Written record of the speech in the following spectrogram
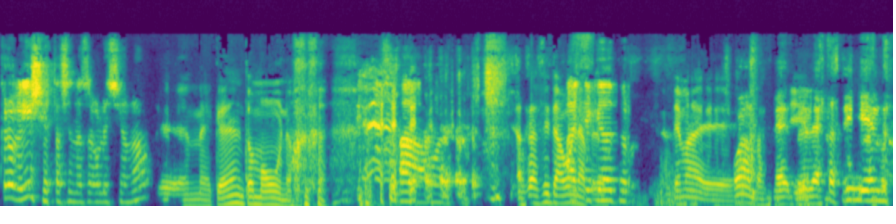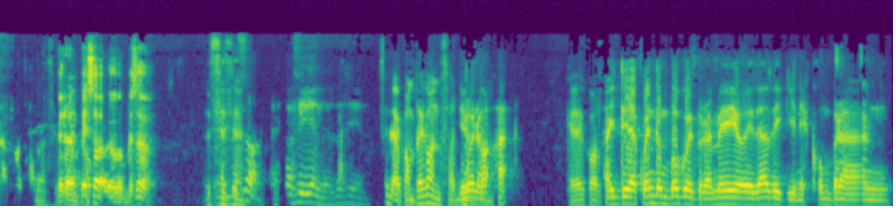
Creo que Guille está haciendo esa colección, ¿no? Eh, me quedé en el tomo 1. ah, bueno. O sea, sí está buena, pero el tema de... Bueno, pero la está siguiendo. pero empezó, lo empezó. Sí, empezó, la está siguiendo, está siguiendo. Sí, la compré cuando salió. Bueno, ah, quedé corto. ahí te das cuenta un poco el promedio de edad de quienes compran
